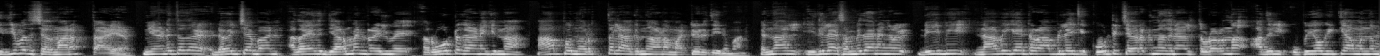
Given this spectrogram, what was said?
ഇരുപത് ശതമാനം താഴെയാണ്. ഇനി അടുത്തത് ഡോയ്ച്ചെ ബാൻ അതായത് ജർമ്മൻ റെയിൽവേ റൂട്ട് കാണിക്കുന്ന ആപ്പ് നിർത്തലാക്കുന്നതാണ് മറ്റൊരു തീരുമാനം. എന്നാൽ ഇതിലെ സംവിധാനങ്ങൾ ഡി ബി നാവിഗേറ്റർ ആപ്പിലേക്ക് കൂട്ടിച്ചേർക്കുന്നതിനാൽ തുടർന്ന് അതിൽ ഉപയോഗിക്കാമെന്നും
